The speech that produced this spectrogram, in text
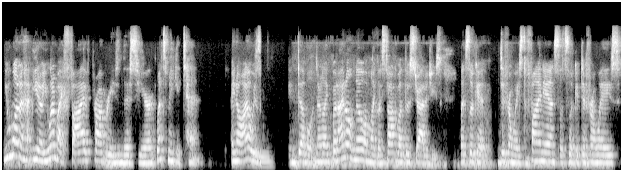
you want to you know you want to buy five properties this year let's make it 10 you know i always mm. double it and they're like but i don't know i'm like let's talk about those strategies let's look at different ways to finance. Let's look at different ways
